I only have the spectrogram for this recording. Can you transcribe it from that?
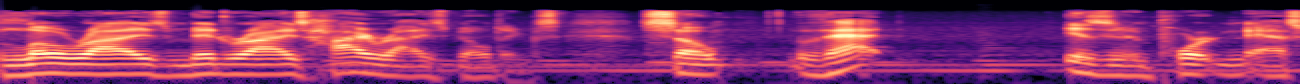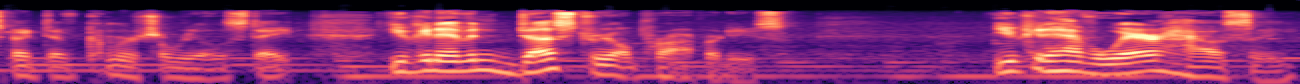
low rise, mid rise, high rise buildings. So that is an important aspect of commercial real estate. You can have industrial properties. You could have warehousing.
